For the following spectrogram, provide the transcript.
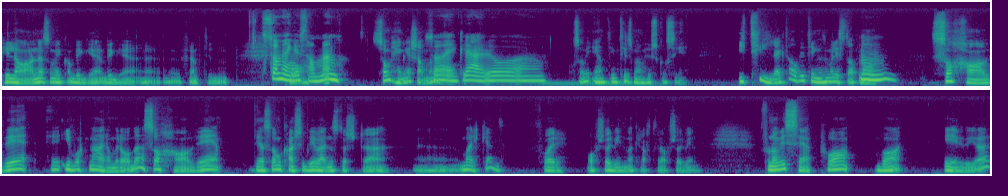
pilarene som vi kan bygge, bygge fremtiden Som henger sammen. Som henger sammen. Så egentlig er det jo Så har vi en ting til som jeg må huske å si. I tillegg til alle de tingene som er lista opp nå, mm, så har vi eh, i vårt nærområde så har vi det som kanskje blir verdens største eh, marked for offshore vind og kraft fra offshore vind. For når vi ser på hva EU gjør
